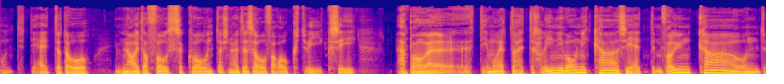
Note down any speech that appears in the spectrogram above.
Und die hat ja hier im Neudorf gewohnt, das war nicht so verrückt wie. Aber äh, die Mutter hatte eine kleine Wohnung, gehabt, sie hatte einen Freund gehabt und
